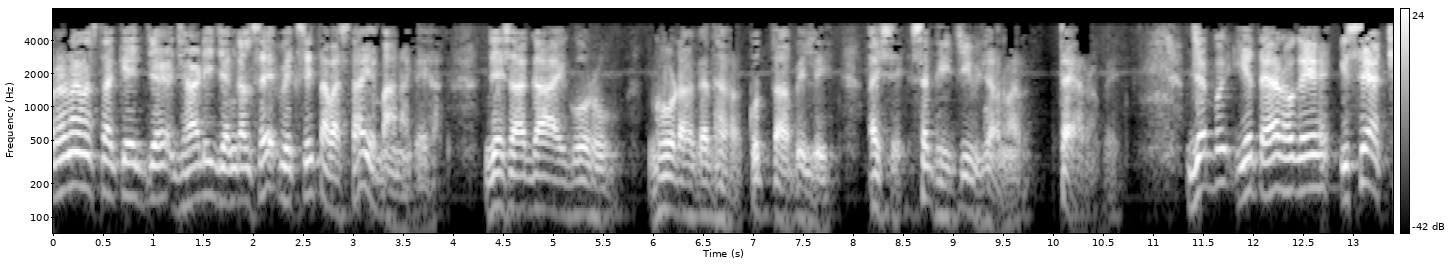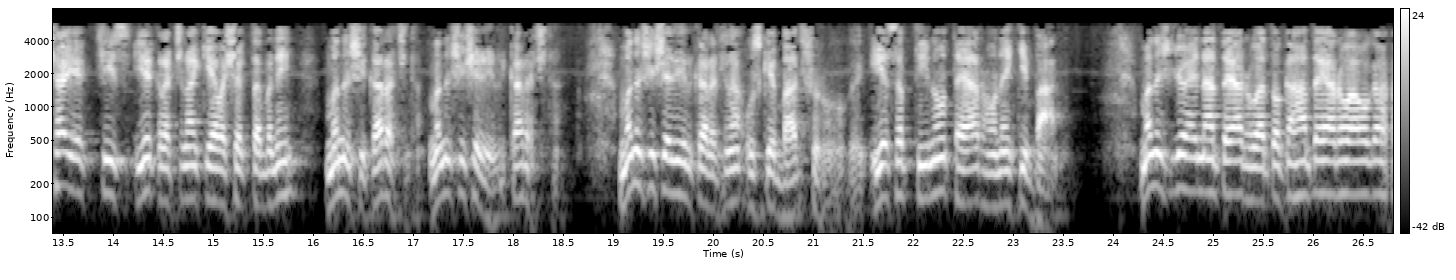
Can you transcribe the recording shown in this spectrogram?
प्राणावस्था के झाड़ी जंगल से विकसित अवस्था ये माना गया। जैसा गाय, गोरू, घोड़ा, गधा, कुत्ता, बिल्ली, ऐसे सभी जीव जानवर तैयार हो गए। जब ये तैयार हो गए, इससे अच्छा एक चीज़ एक रचना की आवश्यकता बनी, मनुष्य का रचना, मनुष्य शरीर का रचना। मनुष्य शरीर का रचना, उसके बाद शुरू हो गई। ये सब तीनों तैयार होने की बात मनुष्य जो है ना तैयार हुआ तो कहाँ तैयार हुआ होगा?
